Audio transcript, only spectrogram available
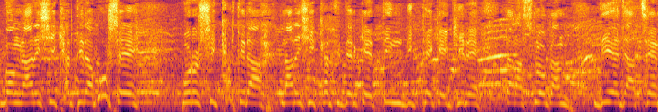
এবং নারী শিক্ষার্থীরা বসে, পুরুষ শিক্ষার্থীরা নারী শিক্ষার্থীদেরকে তিন দিক থেকে ঘিরে তারা স্লোগান দিয়ে যাচ্ছেন।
